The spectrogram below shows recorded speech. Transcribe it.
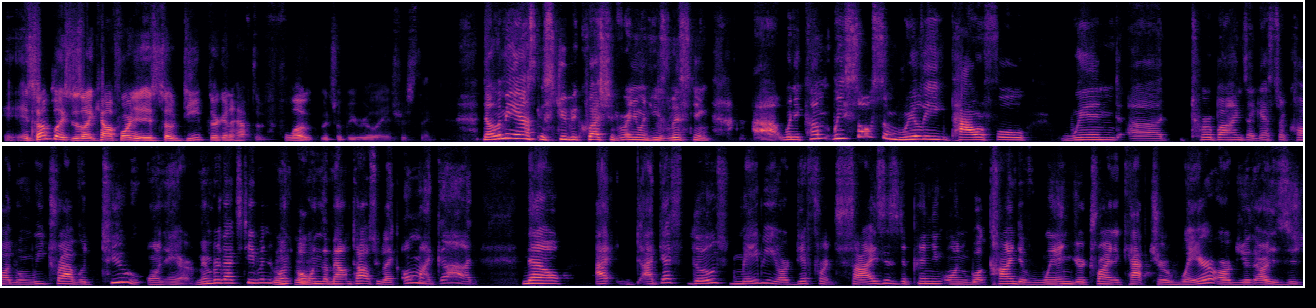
in some places like California, it's so deep they're going to have to float, which will be really interesting. Now, let me ask a stupid question for anyone who's listening. Uh, when it comes, we saw some really powerful wind uh, turbines, I guess they're called, when we traveled to on air. Remember that, Stephen? On, Mhm. on the mountaintops, we were like, oh my God. Now, I, I guess those maybe are different sizes depending on what kind of wind you're trying to capture where, or, do you, or is, it,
